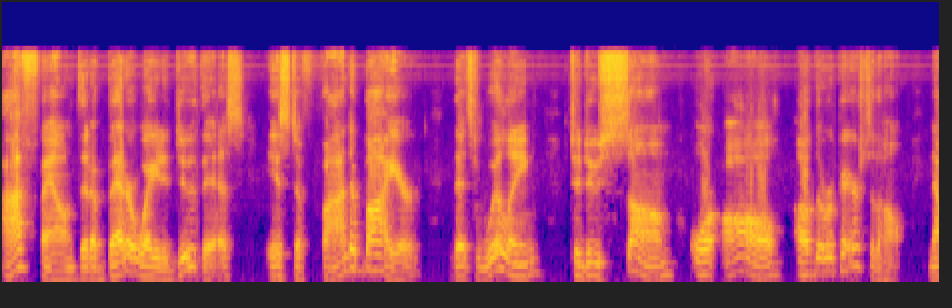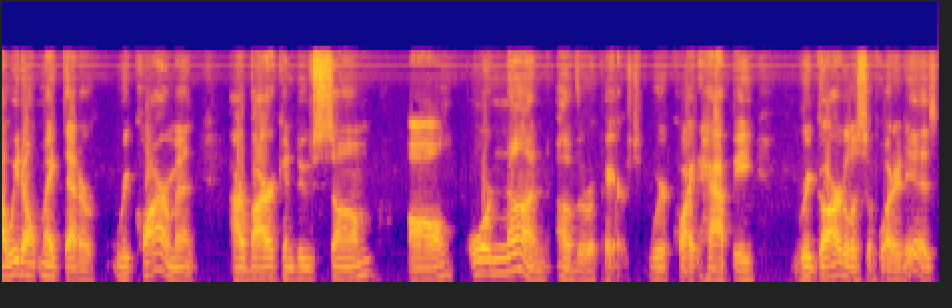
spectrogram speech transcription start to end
I've found that a better way to do this is to find a buyer that's willing to do some or all of the repairs to the home. Now we don't make that a requirement. Our buyer can do some, all, or none of the repairs. We're quite happy regardless of what it is,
